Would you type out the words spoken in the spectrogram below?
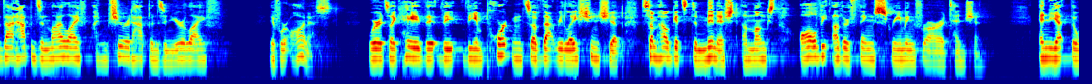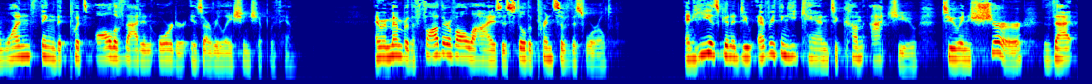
that happens in my life. I'm sure it happens in your life, if we're honest. Where it's like, hey, the, the, the importance of that relationship somehow gets diminished amongst all the other things screaming for our attention. And yet, the one thing that puts all of that in order is our relationship with Him. And remember, the Father of all lies is still the Prince of this world. And He is going to do everything He can to come at you to ensure that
